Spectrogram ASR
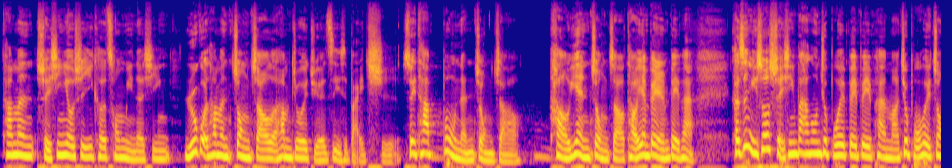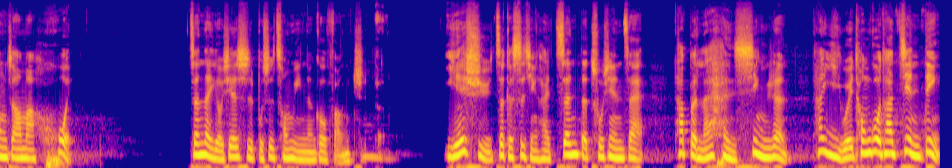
他们水星又是一颗聪明的心，如果他们中招了，他们就会觉得自己是白痴，所以他不能中招，讨厌中招，讨厌被人背叛。可是你说水星八宫就不会被背叛吗？就不会中招吗？会，真的有些事不是聪明能够防止的。也许这个事情还真的出现在他本来很信任，他以为通过他鉴定，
